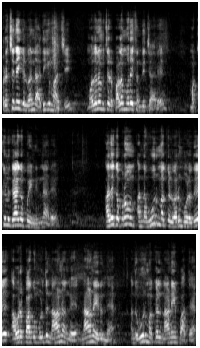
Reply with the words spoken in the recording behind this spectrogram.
பிரச்சனைகள் வந்து அதிகமாச்சு. முதலமைச்சர் பல முறை சந்தித்தார் மக்களுக்காக போய் நின்னார். அதுக்கப்புறம் அந்த ஊர் மக்கள் வரும்பொழுது அவரை பார்க்கும்பொழுது நானும் அங்கே நானும் இருந்தேன். அந்த ஊர் மக்கள் நானையும் பார்த்தேன்.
